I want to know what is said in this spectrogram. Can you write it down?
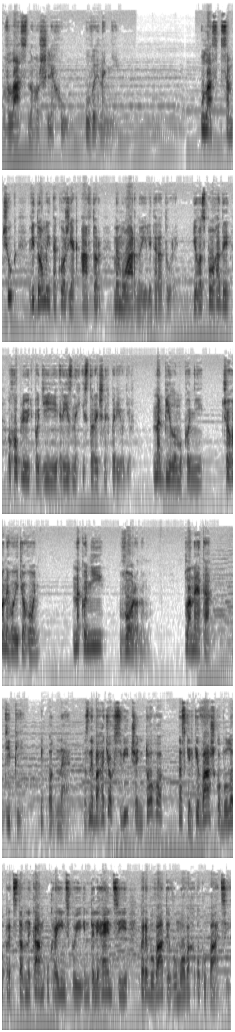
власного шляху у вигнанні. Улас Самчук відомий також як автор мемуарної літератури. Його спогади охоплюють події різних історичних періодів: на білому коні, чого не гоїть огонь, на коні вороному, планета Діпі. Одне з небагатьох свідчень того, наскільки важко було представникам української інтелігенції перебувати в умовах окупації.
